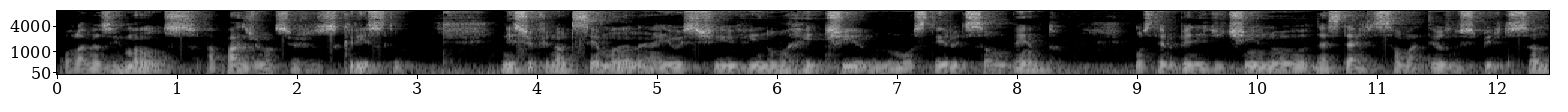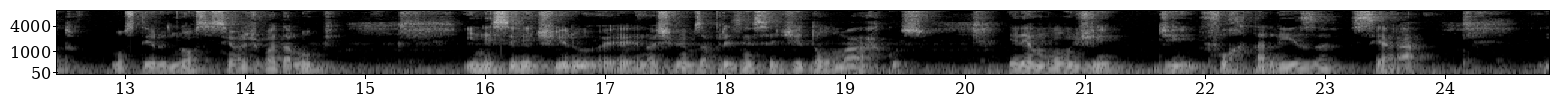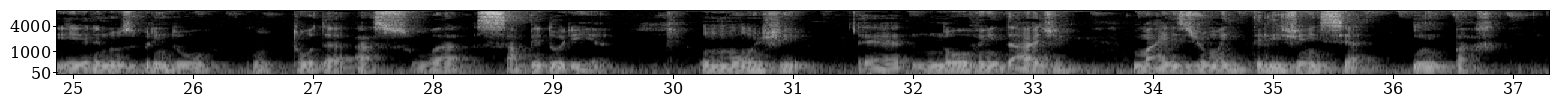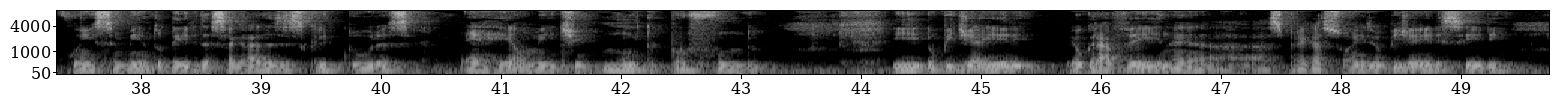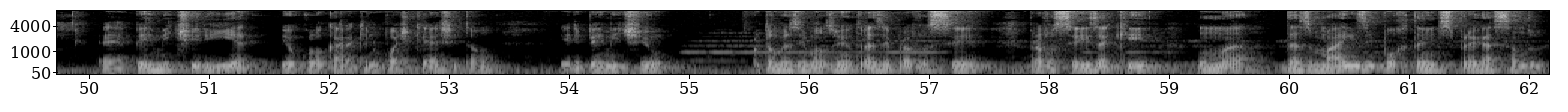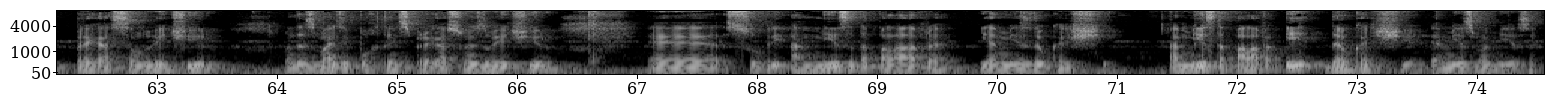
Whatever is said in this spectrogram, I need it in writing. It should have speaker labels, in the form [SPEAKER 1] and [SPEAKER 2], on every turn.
[SPEAKER 1] Olá, meus irmãos, a paz de nosso Senhor Jesus Cristo. Neste final de semana eu estive num retiro no Mosteiro de São Bento, Mosteiro Beneditino da cidade de São Mateus, no Espírito Santo, Mosteiro Nossa Senhora de Guadalupe. E nesse retiro eh, nós tivemos a presença de Dom Marcos, ele é monge de Fortaleza, Ceará, e ele nos brindou com toda a sua sabedoria. Um monge é, novo em idade, mas de uma inteligência ímpar. O conhecimento dele das Sagradas Escrituras é realmente muito profundo. E eu pedi a ele, eu gravei né, as pregações, eu pedi a ele se ele é, permitiria eu colocar aqui no podcast, então ele permitiu então, meus irmãos, venho trazer para você, para vocês aqui, uma das mais importantes pregação do, pregação do retiro, uma das mais importantes pregações do retiro, é sobre a mesa da palavra e a mesa da Eucaristia. A mesa da palavra e da Eucaristia é a mesma mesa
